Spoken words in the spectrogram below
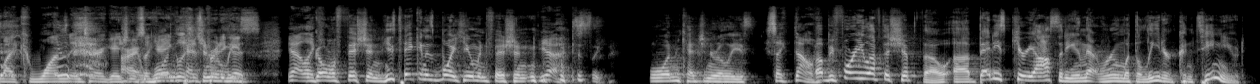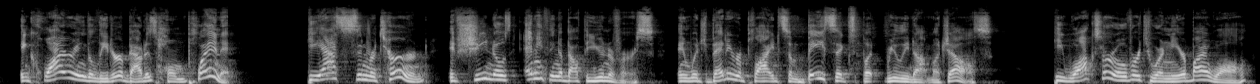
like one interrogation. Right, like, your one English is pretty release. good. Yeah, We're like going fishing. He's taking his boy human fishing. Yeah. just like one catch and release. he's like, no, Uh, before he left the ship, though, uh, Betty's curiosity in that room with the leader continued, inquiring the leader about his home planet. He asks in return if she knows anything about the universe, in which Betty replied some basics, but really not much else. He walks her over to a nearby wall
